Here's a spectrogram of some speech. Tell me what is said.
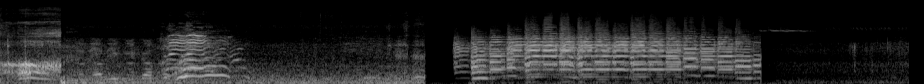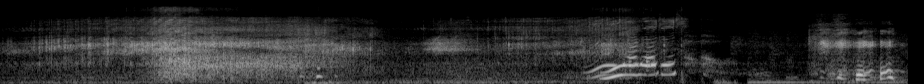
Oh. What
